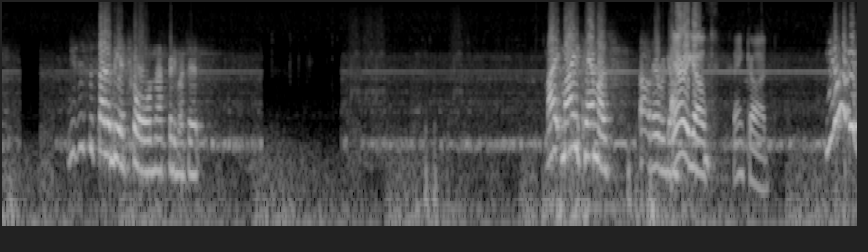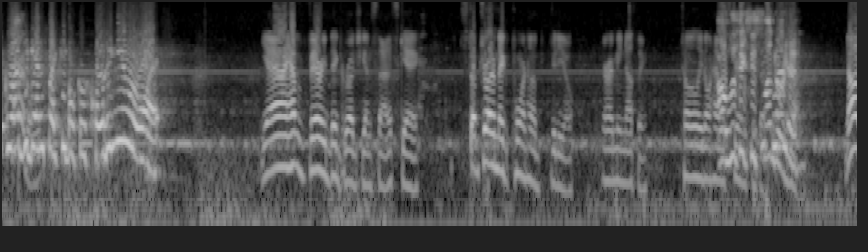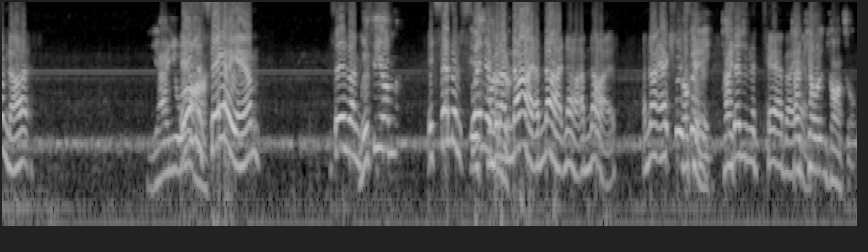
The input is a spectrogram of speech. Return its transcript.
You just decide to be a troll, and that's pretty much it. My my camera's. Oh, there we go. There we go. Thank God. You don't get grudge against like people recording you or what? Yeah, I have a very big grudge against that. It's gay. Stop trying to make a Pornhub video. Or I mean nothing. Totally don't have Oh, experience Lithex is with that. slender Slender. again. No, I'm not. Yeah, you It are. doesn't say I am. It says I'm. Lithium. It says I'm slender, but I'm not. I'm not. No, I'm not. I'm not actually Okay, slender. type- it says in the tab I Type am. kill it in console.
